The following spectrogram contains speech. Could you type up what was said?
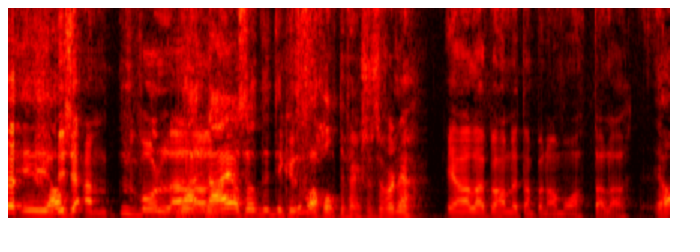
Det er ikke enten vold eller, nei, altså, de, de kunne bare holdt i fengsel, selvfølgelig. ja, eller behandlet dem på en annen måte, eller Ja,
